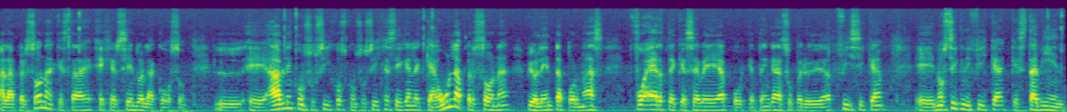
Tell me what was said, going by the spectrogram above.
a la persona que está ejerciendo el acoso. Eh, hablen con sus hijos, con sus hijas, y que aún la persona violenta, por más fuerte que se vea, porque tenga superioridad física, eh, no significa que está bien.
